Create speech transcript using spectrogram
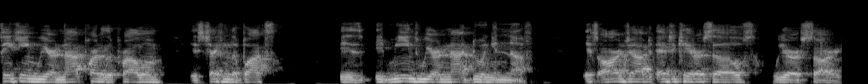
thinking we are not part of the problem is checking the box. Is it means we are not doing enough. It's our job to educate ourselves. We are sorry.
